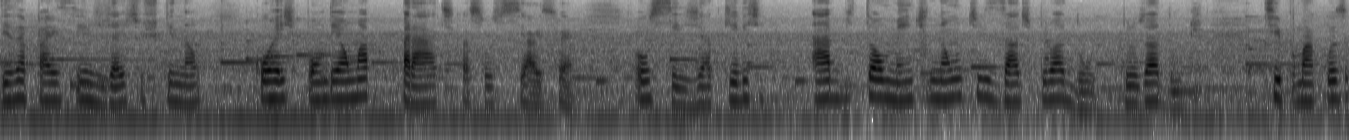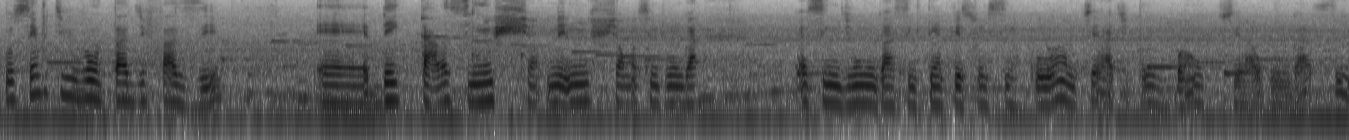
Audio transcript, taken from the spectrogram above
desaparecer gestos que não correspondem a uma prática social, isso é. Ou seja, aqueles habitualmente não utilizados pelo adulto, pelos adultos. Tipo, uma coisa que eu sempre tive vontade de fazer é deitar assim no chão, no chão assim de um lugar assim, de um lugar assim que tenha pessoas circulando, sei lá, tipo um banco, sei lá, algum lugar assim,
